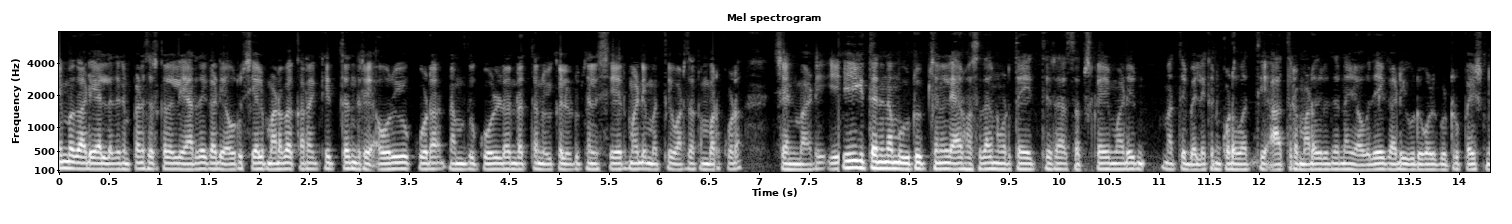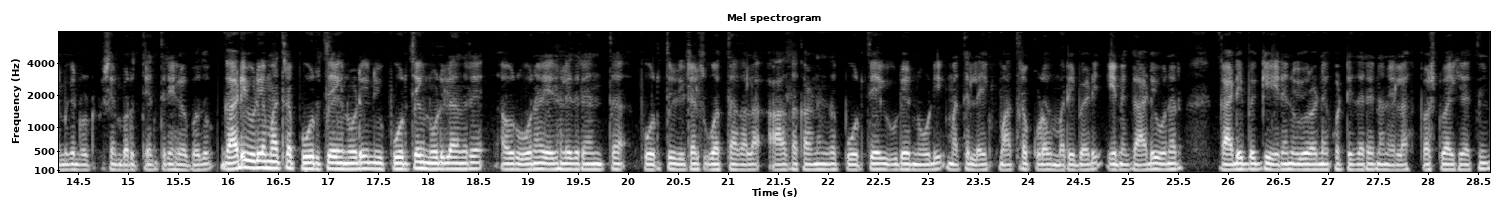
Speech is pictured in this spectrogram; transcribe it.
ನಿಮ್ಮ ಗಾಡಿ ಅಲ್ಲದೆ ನಿಮ್ಮ ಫ್ರೆಂಡ್ ಸರ್ಕಲಲ್ಲಿ ಯಾರದೇ ಗಾಡಿ ಅವರು ಸೇಲ್ ಮಾಡ್ಬೇಕನ್ನೋಕ್ಕಿತ್ತಂದರೆ ಅವರಿಗೂ ಕೂಡ ನಮ್ಮದು golden Ratna vehicle YouTube channel share ಮಾಡಿ ಮತ್ತು ವಾಟ್ಸಪ್ ನಂಬರ್ ಕೂಡ ಸೆಂಡ್ ಮಾಡಿ. ಈಗ ತಾನೇ ನಮ್ಮ ಯೂಟ್ಯೂಬ್ ಚಾನಲ್ ಯಾರು ಹೊಸದಾಗಿ ನೋಡ್ತಾ ಇರ್ತೀರಾ ಸಬ್ಸ್ಕ್ರೈಬ್ ಮಾಡಿ. ಮತ್ತು ಮತ್ತೆ ಕೂಡ ಒತ್ತಿ ಆ ಥರ ಮಾಡೋದ್ರಿಂದ ನಾವು ಯಾವುದೇ ಗಾಡಿ ವಿಡಿಯೋಗಳು ಬಿಟ್ಟರು ಫಸ್ಟ್ ನಿಮಗೆ ನೋಟಿಫಿಕೇಶನ್ ಬರುತ್ತೆ ಅಂತಲೇ ಹೇಳ್ಬೋದು. ಗಾಡಿ ವಿಡಿಯೋ ಮಾತ್ರ ಪೂರ್ತಿಯಾಗಿ ನೋಡಿ ನೀವು ಪೂರ್ತಿಯಾಗಿ ನೋಡಿಲ್ಲ ಅಂದರೆ ಅವ್ರು ಓನರ್ ಏನು ಹೇಳಿದ್ರೆ ಅಂತ ಪೂರ್ತಿ ಡೀಟೇಲ್ಸ್ ಗೊತ್ತಾಗಲ್ಲ. ಆದ ಕಾರಣದಿಂದ ಪೂರ್ತಿಯಾಗಿ ವಿಡಿಯೋ ನೋಡಿ ಮತ್ತು ಲೈಕ್ ಮಾತ್ರ ಕೊಡೋದು ಮರಿಬೇಡಿ. ಏನು ಗಾಡಿ ಓನರ್ ಗಾಡಿ ಬಗ್ಗೆ ಏನೇನು ವಿವರಣೆ ಕೊಟ್ಟಿದ್ದಾರೆ ನಾನು ಎಲ್ಲ ಸ್ಪಷ್ಟವಾಗಿ ಹೇಳ್ತೀನಿ.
